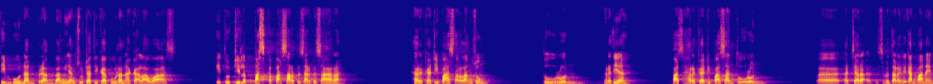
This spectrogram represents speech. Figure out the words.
timbunan Brambang yang sudah tiga bulan agak lawas, itu dilepas ke pasar besar-besaran. Harga di pasar langsung turun. Ngerti ya? Pas harga di pasar turun, eh, jarak sementara ini kan panen.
